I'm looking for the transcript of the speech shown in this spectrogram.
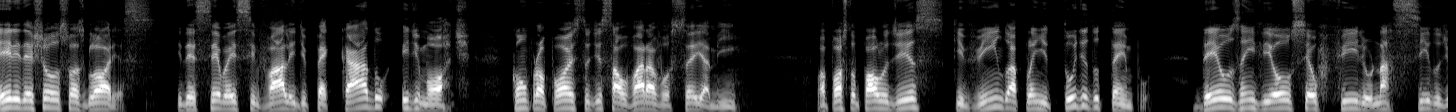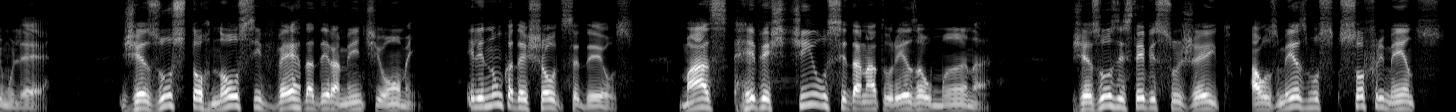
ele deixou suas glórias e desceu a esse vale de pecado e de morte, com o propósito de salvar a você e a mim. O apóstolo Paulo diz que, vindo à plenitude do tempo, Deus enviou seu filho nascido de mulher. Jesus tornou-se verdadeiramente homem. Ele nunca deixou de ser Deus, mas revestiu-se da natureza humana. Jesus esteve sujeito aos mesmos sofrimentos,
